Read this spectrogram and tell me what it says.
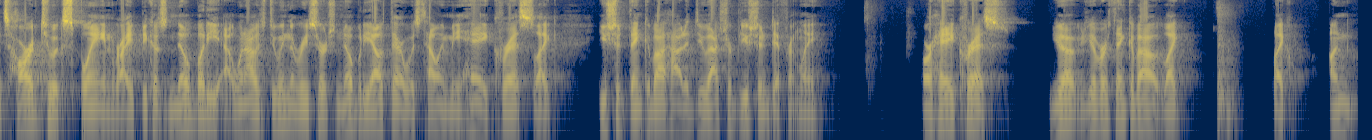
it's hard to explain, right? Because nobody, when I was doing the research, nobody out there was telling me, hey, Chris, like, you should think about how to do attribution differently. Or, hey, Chris, you, have, you ever think about like, like, un,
